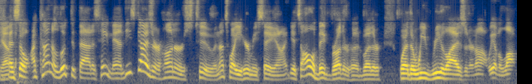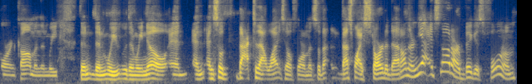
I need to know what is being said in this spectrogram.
Yep. And so I kind of looked at that as, hey, man, these guys are hunters too, and that's why you hear me say, you know, it's all a big brotherhood, whether whether we realize it or not. We have a lot more in common than we than than we than we know, and and and so back to that whitetail forum, and so that that's why I started that on there. And yeah, it's not our biggest forum,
